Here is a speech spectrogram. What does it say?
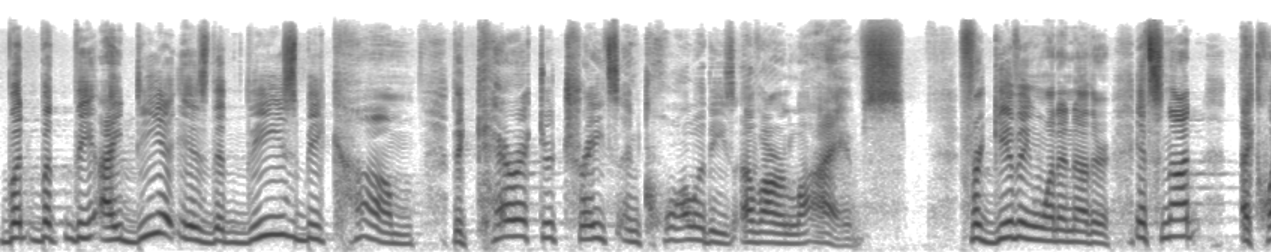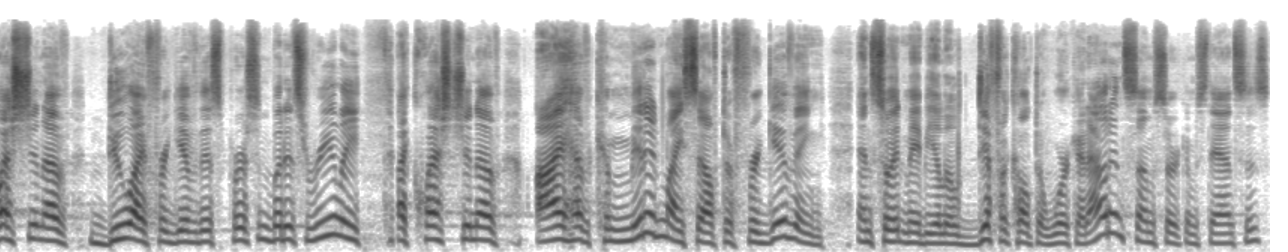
But, but the idea is that these become the character traits and qualities of our lives. Forgiving one another. It's not a question of, do I forgive this person? But it's really a question of, I have committed myself to forgiving. And so it may be a little difficult to work it out in some circumstances.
